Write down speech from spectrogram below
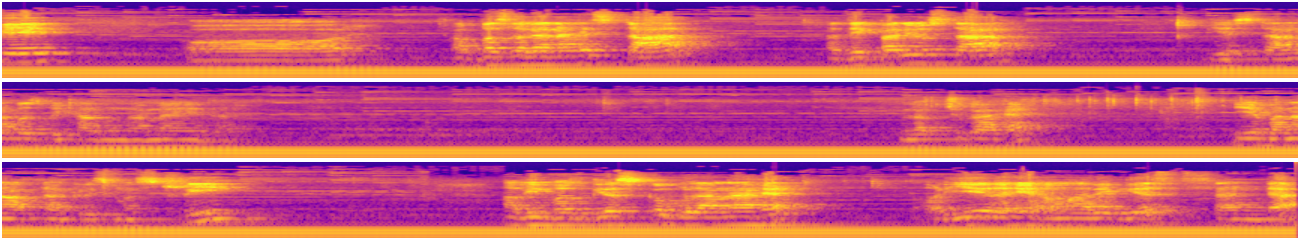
पे। और अब बस लगाना है स्टार देख पा रहे हो स्टार ये स्टार बस बिठा दूँगा मैं इधर। लग चुका है। ये बना अपना क्रिसमस ट्री अभी बस गेस्ट को बुलाना है। और ये रहे हमारे गेस्ट सैंटा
